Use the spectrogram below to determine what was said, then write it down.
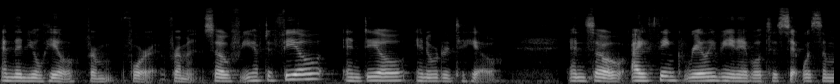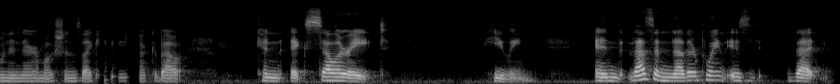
and then you'll heal from for it from it. So you have to feel and deal in order to heal. And so I think really being able to sit with someone in their emotions, like you talked about, can accelerate healing. And that's another point is that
